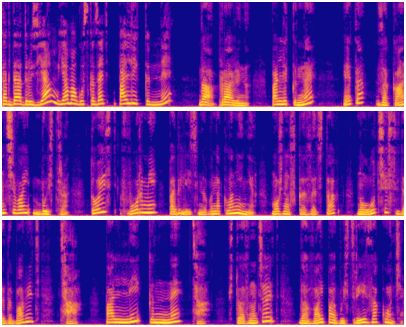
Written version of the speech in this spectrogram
Тогда друзьям я могу сказать «палли кне», Да, правильно. Поликне – это «заканчивай быстро», то есть в форме повелительного наклонения. Можно сказать так, но лучше сюда добавить «ча». «Пали гне ча», что означает «давай побыстрее закончим».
